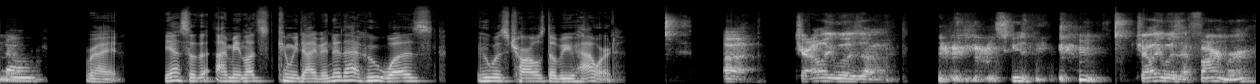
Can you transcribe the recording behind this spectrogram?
So right. Yeah. So th- I mean, let's can we dive into that? Who was who was Charles W. Howard? Uh, Charlie was a excuse me. Charlie was a farmer.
